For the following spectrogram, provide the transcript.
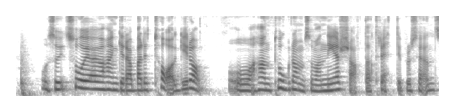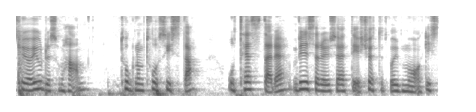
Och så såg jag hur han grabbade tag i dem. Och han tog dem som var nedsatta 30%. Så jag gjorde som han. Tog de två sista och testade. Visade ju sig att det köttet var ju magiskt.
